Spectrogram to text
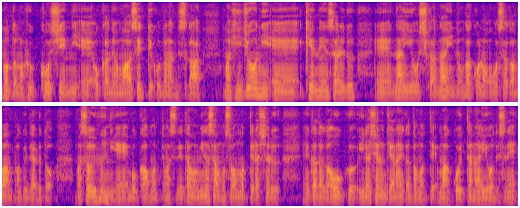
能登の復興支援に、え、お金を回せっていうことなんですが、まあ、非常に、え、懸念される、え、内容しかないのがこの大阪万博であると、まあ、そういうふうに、え僕は思ってますで、多分皆さんもそう思ってらっしゃる方が多くいらっしゃるんじゃないかと思って、まあ、こういった内容ですね。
